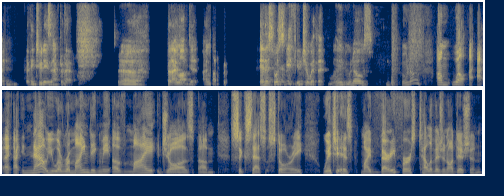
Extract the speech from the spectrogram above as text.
I think two days after that. Uh, but I loved it. I loved it. And there's supposed to be a future with it. Who knows? Who knows? Um, well, I, I, I, now you are reminding me of my Jaws um, success story, which is my very first television audition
